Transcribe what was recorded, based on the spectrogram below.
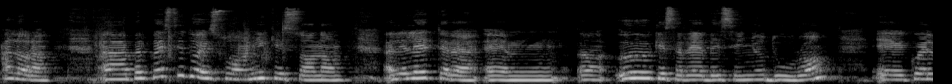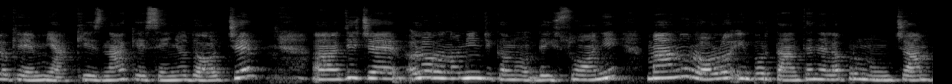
Allora, uh, per questi due suoni che sono uh, le lettere um, uh, che sarebbe segno duro e quello che è miakisna che è segno dolce, Uh, dice loro non indicano dei suoni ma hanno un ruolo importante nella pronuncia.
